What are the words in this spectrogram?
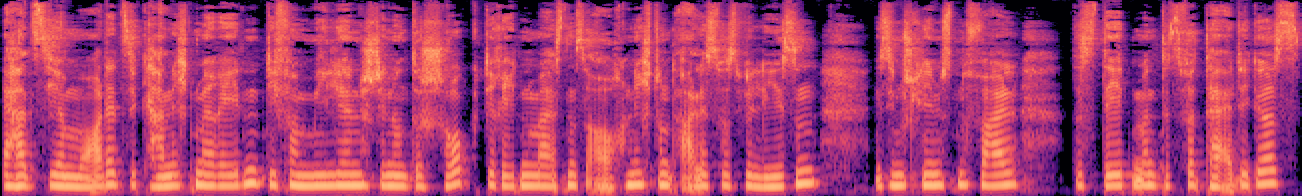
er hat sie ermordet, sie kann nicht mehr reden, die Familien stehen unter Schock, die reden meistens auch nicht und alles, was wir lesen, ist im schlimmsten Fall das Statement des Verteidigers,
